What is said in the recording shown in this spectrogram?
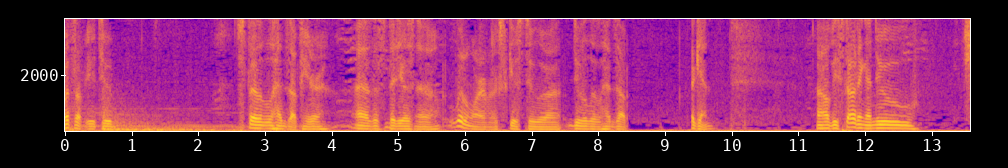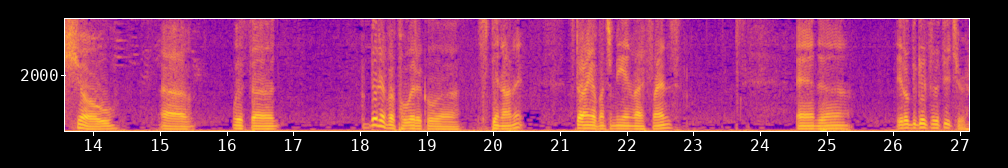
What's up YouTube? Just a little heads up here, as this video is a little more of an excuse to uh, do a little heads up again. I'll be starting a new show uh, with a bit of a political uh, spin on it, starring a bunch of me and my friends, and uh, it'll be good for the future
